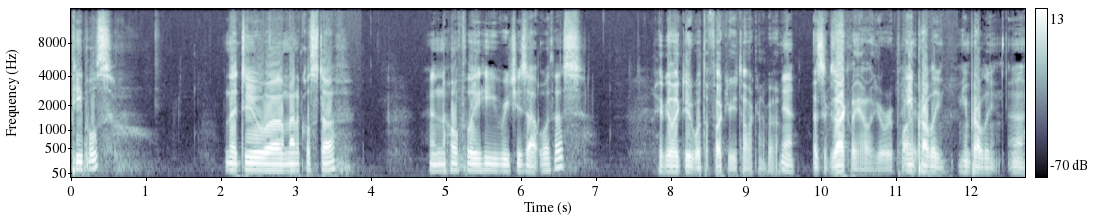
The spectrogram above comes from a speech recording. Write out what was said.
peoples that do uh, medical stuff, and hopefully he reaches out with us. He'd be like, dude, what the fuck are you talking about? Yeah. That's exactly how he'll reply. He probably he probably uh.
